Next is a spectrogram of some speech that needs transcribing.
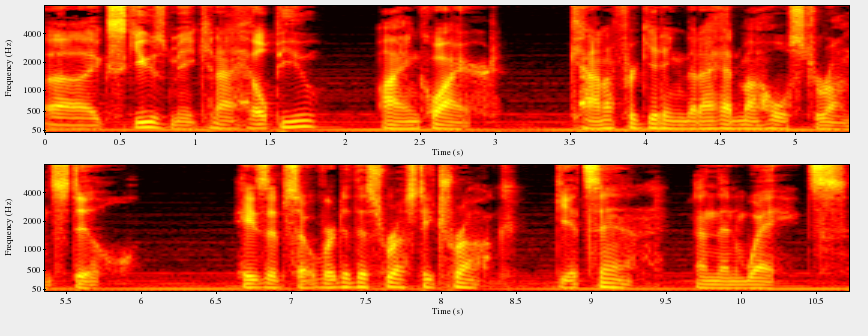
Uh, excuse me, can I help you? I inquired, kinda forgetting that I had my holster on still. He zips over to this rusty truck, gets in, and then waits.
